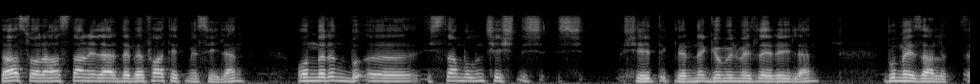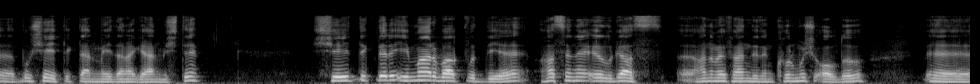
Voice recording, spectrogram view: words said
daha sonra hastanelerde vefat etmesiyle onların bu, İstanbul'un çeşitli şehitliklerine gömülmeleriyle bu mezarlık bu şehitlikten meydana gelmişti. Şehitlikleri İmar Vakfı diye Hasene Ilgaz e, hanımefendinin kurmuş olduğu e,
